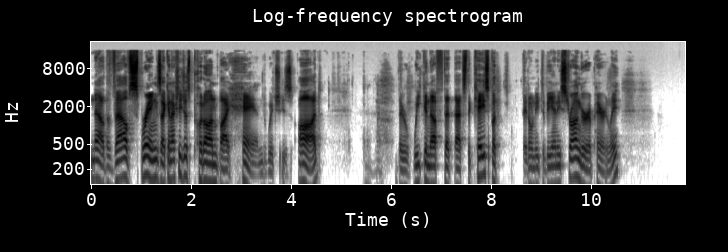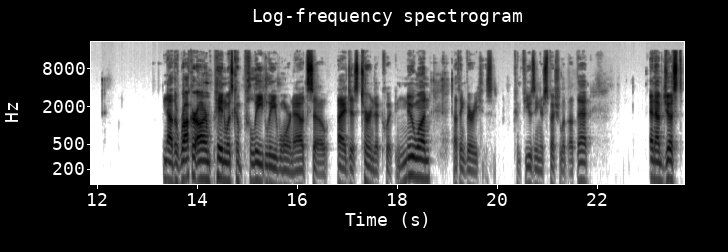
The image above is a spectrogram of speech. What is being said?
Now, the valve springs I can actually just put on by hand, which is odd. Mm-hmm. They're weak enough that that's the case, but they don't need to be any stronger, apparently. Now, the rocker arm pin was completely worn out, so I just turned a quick new one. Nothing very confusing or special about that. And I'm just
